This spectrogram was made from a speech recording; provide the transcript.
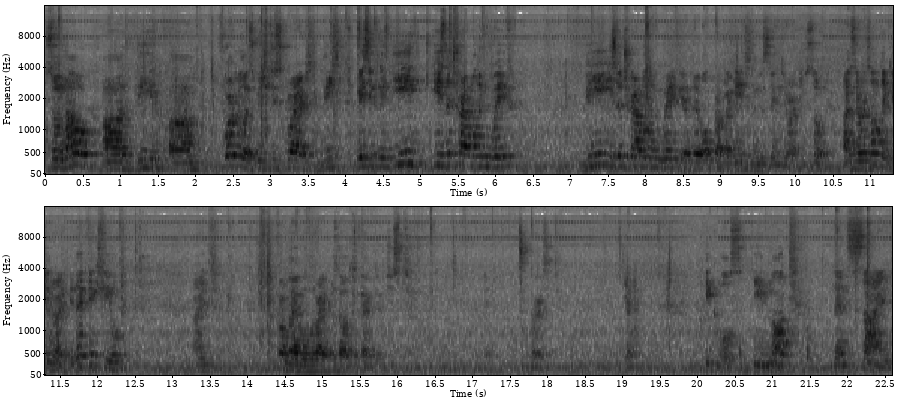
So now uh, the uh, formulas which describes this, basically E is the traveling wave, V is a traveling wave and they all propagate in the same direction. So as a result, I can write electric field, right? Probably I will write without a vector, just, yeah. where is it? Equals E naught, then sine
